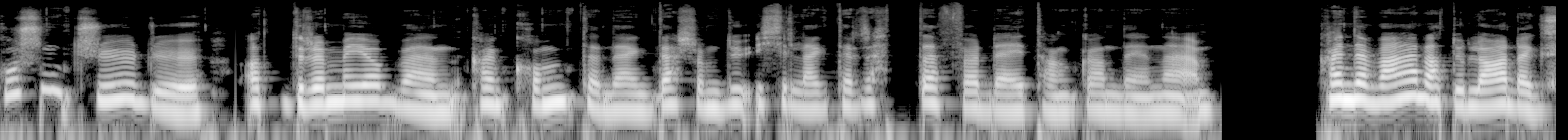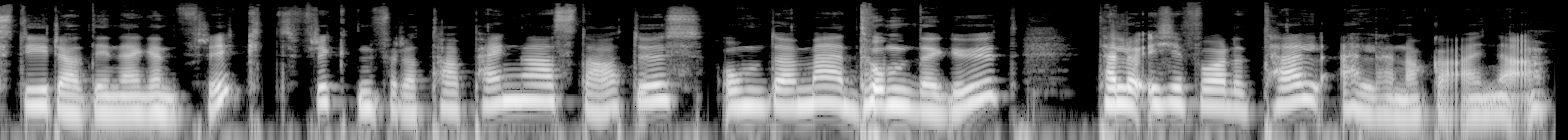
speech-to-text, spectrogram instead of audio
hvordan tror du at drømmejobben kan komme til deg dersom du ikke legger til rette for det i tankene dine? Kan det være at du lar deg styre av din egen frykt, frykten for å ta penger, status, omdømme, dum deg ut, til å ikke få det til, eller noe annet?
